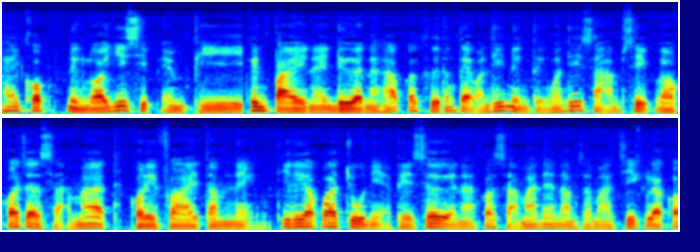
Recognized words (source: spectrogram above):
ให้ครบ 120 MP ขึ้นไปในเดือนนะครับ ก็คือตั้งแต่วันที่ 1 ถึงวันที่ 30 เราก็จะสามารถ qualify ตำแหน่งที่เรียกว่า Junior Pacer นะ ก็สามารถแนะนำสมาชิก แล้วก็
